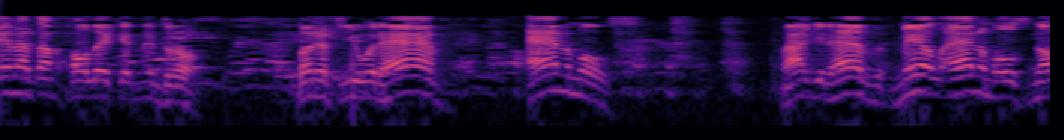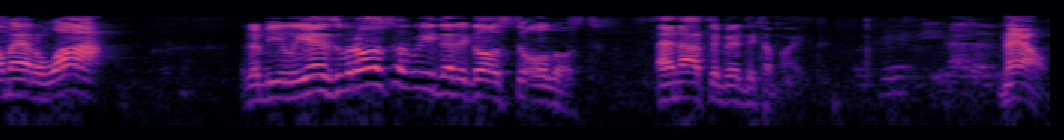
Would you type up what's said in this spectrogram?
Enadam Holek and Nidro. But if you would have animals, Now You'd have male animals, no matter what. Rabbi Eliezer would also agree that it goes to Olot and not to Bedek Now,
